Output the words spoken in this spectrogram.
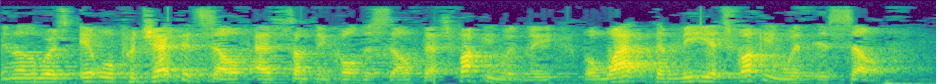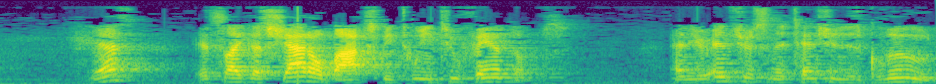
In other words, it will project itself as something called the self that's fucking with me, but what the me it's fucking with is self. Yes? It's like a shadow box between two phantoms. And your interest and attention is glued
